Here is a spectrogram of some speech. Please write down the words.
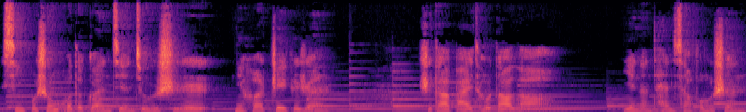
幸福生活的关键就是。你和这个人，直到白头到老，也能谈笑风生。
